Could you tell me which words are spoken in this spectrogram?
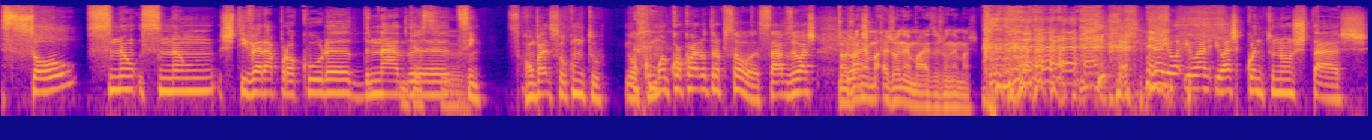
Sou se não, se não estiver à procura de nada. Desse- Sim, sou como tu. Ou como qualquer outra pessoa, sabes? Eu acho. Não, a eu Joana, acho é ma- a Joana é mais, a Joana é mais. Não, eu, eu, acho, eu acho que quando tu não estás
